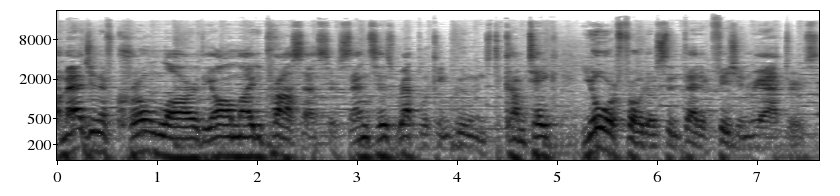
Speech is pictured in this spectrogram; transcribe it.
Imagine if Chrome Lar, the almighty processor, sends his replicant goons to come take your photosynthetic fission reactors.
